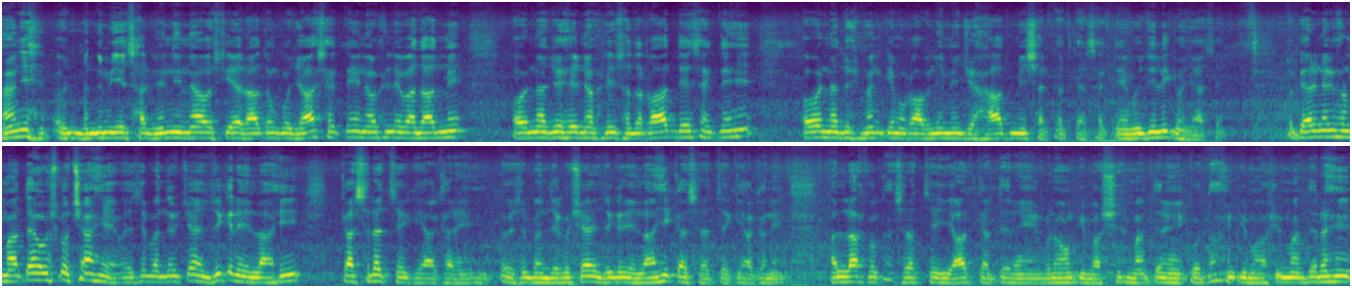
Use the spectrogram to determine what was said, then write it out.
ہاں جی اس بندے میں یہ سرگرنی نہ اس کے راتوں کو جا سکتے ہیں نفل عبادات میں، اور نہ جو ہے نفلی صدقات دے سکتے ہیں، اور نہ دشمن کے مقابلے میں جہاد میں شرکت کر سکتے ہیں بزدلی کی وجہ سے۔ تو پیارے نبی فرماتا ہے اس کو چاہے ویسے بندے کو چاہے ذکر الہی کثرت سے کیا کریں۔ تو ایسے بندے کو شاید ذکر الہی کثرت سے کیا کریں۔ اللہ کو کثرت سے یاد کرتے رہیں، گناہوں کی بخش مانتے رہیں کوتاہوں کی معافی مانتے رہیں۔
